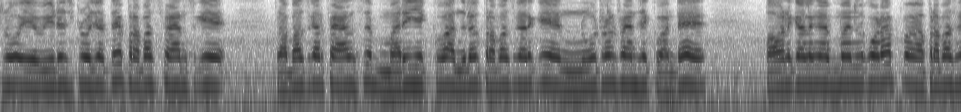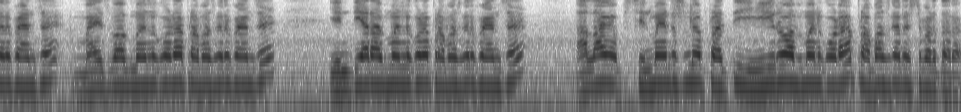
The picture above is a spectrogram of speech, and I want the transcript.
ట్రో వీడియోస్ ట్రోల్ చేస్తే ప్రభాస్ ఫ్యాన్స్కి ప్రభాస్ గారి ఫ్యాన్స్ మరీ ఎక్కువ. అందులో ప్రభాస్ గారికి న్యూట్రల్ ఫ్యాన్స్ ఎక్కువ. అంటే పవన్ కళ్యాణ్ అభిమానులు కూడా ప్రభాస్ గారి ఫ్యాన్సే. మహేష్ బాబు అభిమానులు కూడా ప్రభాస్ గారి ఫ్యాన్సే. ఎన్టీఆర్ అభిమానులు కూడా ప్రభాస్ గారి ఫ్యాన్సే. అలా సినిమా ఇండస్ట్రీలో ప్రతి హీరో అభిమాని కూడా ప్రభాస్ గారిని ఇష్టపడతారు.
